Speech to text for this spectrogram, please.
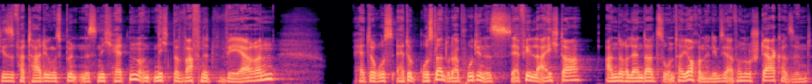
dieses Verteidigungsbündnis nicht hätten und nicht bewaffnet wären, hätte, Russ hätte Russland oder Putin es sehr viel leichter, andere Länder zu unterjochen, indem sie einfach nur stärker sind.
